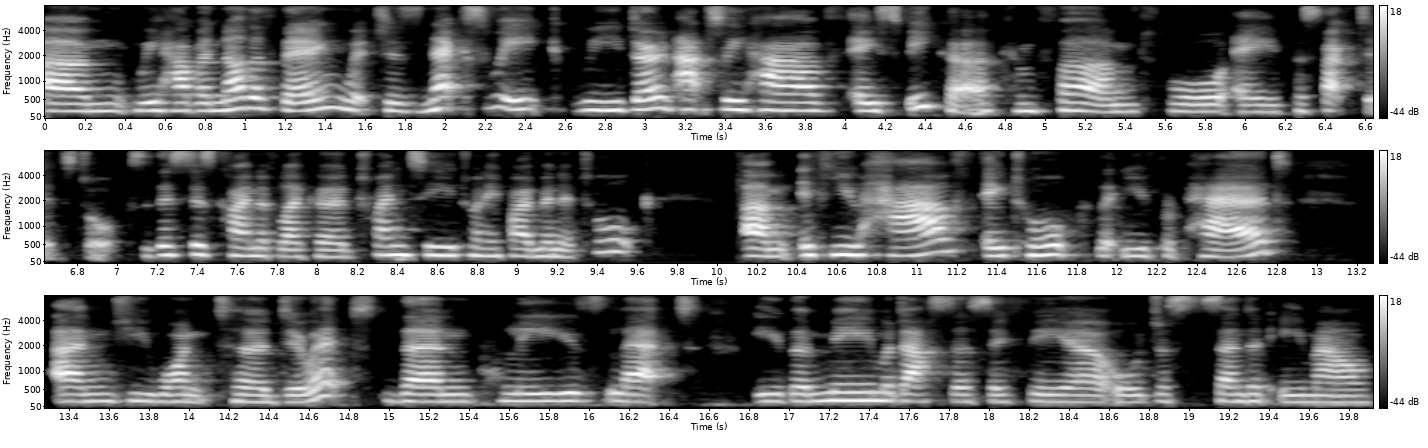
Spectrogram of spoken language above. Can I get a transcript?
um, we have another thing, which is next week, we don't actually have a speaker confirmed for a perspectives talk. So this is kind of like a 20, 25 minute talk. Um, if you have a talk that you've prepared and you want to do it, then please let either me, Madassa, Sophia, or just send an email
